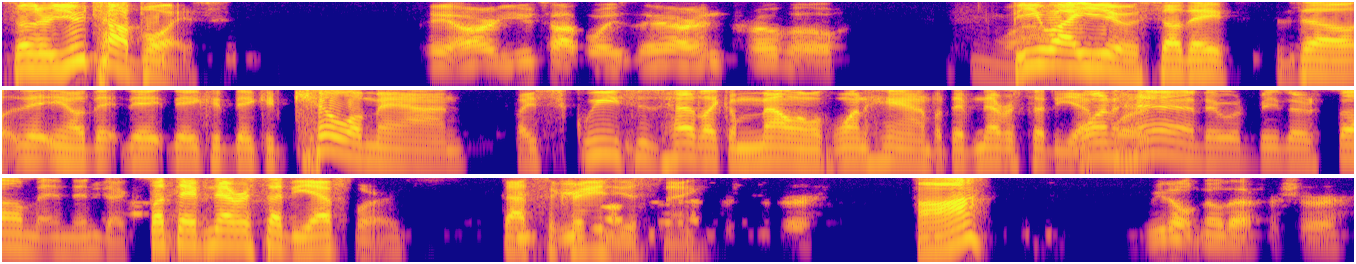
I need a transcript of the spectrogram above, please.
So they're Utah boys, They are Utah boys. They are in Provo. Wow. BYU. So they, so they, you know, they, they, they could, they could kill a man by squeeze his head like a melon with one hand, but they've never said the F One word. hand, it would be their thumb and index. But they've never said the F word. That's the We don't craziest thing, sure. huh? We don't know that for sure.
